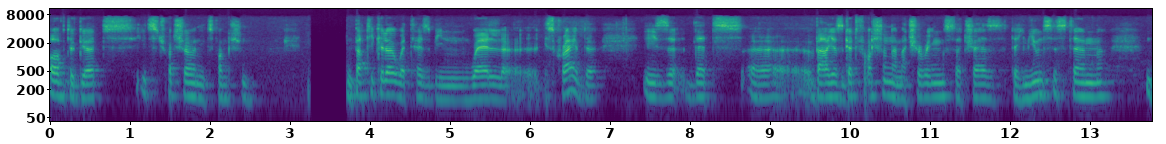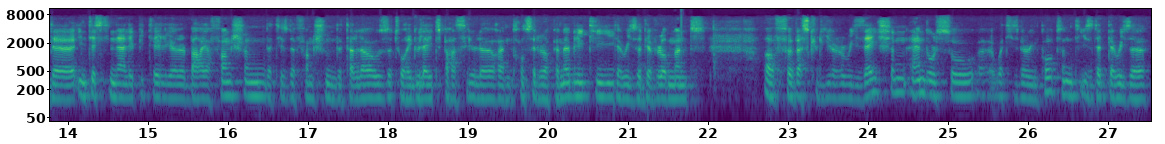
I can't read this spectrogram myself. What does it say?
of the gut, its structure and its function. In particular, what has been well uh, described is that uh, various gut functions are maturing, such as the immune system, the intestinal epithelial barrier function, that is the function that allows to regulate paracellular and transcellular permeability. There is a development of vascularization, and also uh, what is very important is that there is a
